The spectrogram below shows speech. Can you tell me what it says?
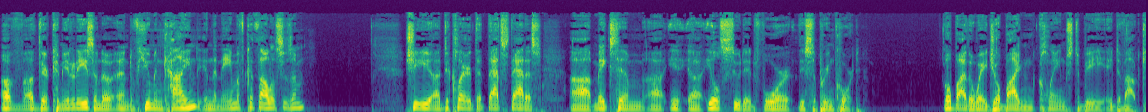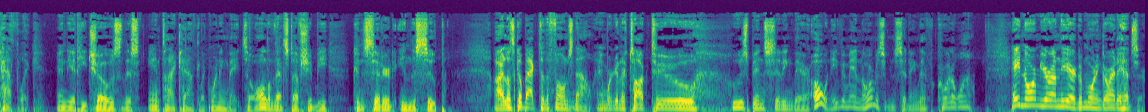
of, of their communities and, and of humankind in the name of Catholicism, she uh, declared that that status uh, makes him uh, ill suited for the Supreme Court. Oh, by the way, Joe Biden claims to be a devout Catholic, and yet he chose this anti Catholic running mate. So all of that stuff should be considered in the soup. All right, let's go back to the phones now, and we're going to talk to who's been sitting there. Oh, Navy man Norm has been sitting there for quite a while. Hey, Norm, you're on the air. Good morning. Go right ahead, sir.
